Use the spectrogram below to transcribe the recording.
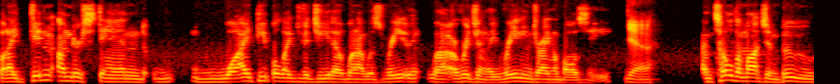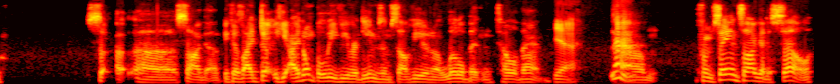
but I didn't understand why people liked Vegeta when I was reading well, originally reading Dragon Ball Z Yeah. until the Majin Buu s- uh, saga because I don't he, I don't believe he redeems himself even a little bit until then. Yeah. No, Um, from Saiyan Saga to Cell,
